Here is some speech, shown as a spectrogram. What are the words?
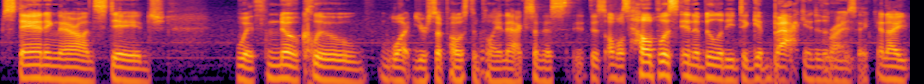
standing there on stage with no clue what you're supposed to play next and this this almost helpless inability to get back into the Right. music and i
